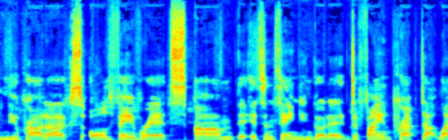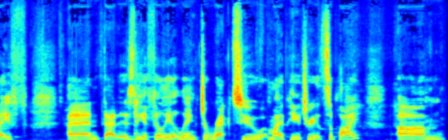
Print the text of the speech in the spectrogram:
new products old favorites. Um, it- it's insane. You can go to defiantprep.life and that is the affiliate link direct to my patriot supply um,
